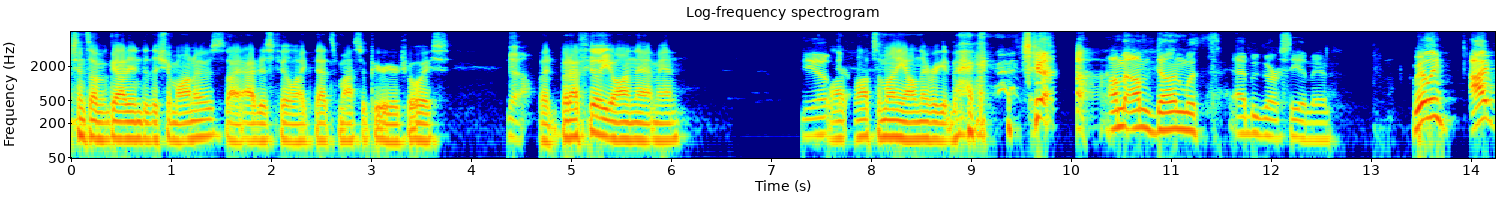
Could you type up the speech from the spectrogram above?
since I've got into the Shimanos, I, I just feel like that's my superior choice. yeah But but I feel you on that, man. yep Lot, lots of money I'll never get back. yeah i'm i'm done with abu garcia man Really? I've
